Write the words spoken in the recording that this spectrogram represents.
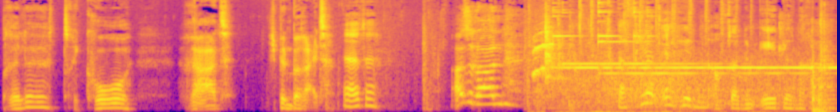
Brille, Trikot, Rad. Ich bin bereit. Ja, da, Also dann. da fährt er hin auf seinem edlen Rad,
